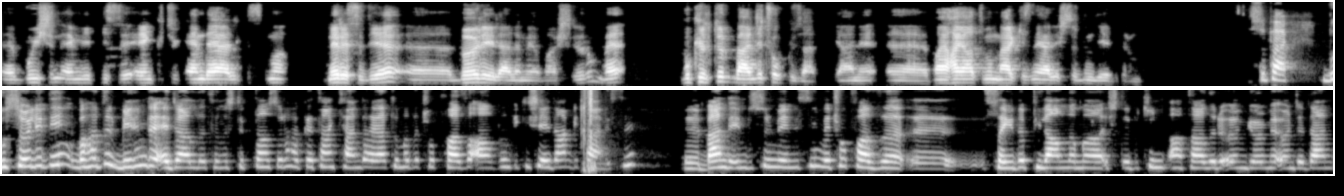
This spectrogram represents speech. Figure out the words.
e, bu işin MVP'si, en küçük, en değerli kısmı neresi diye e, böyle ilerlemeye başlıyorum ve bu kültür bence çok güzel. Yani e, hayatımın merkezine yerleştirdim diyebilirim. Süper. Bu söylediğin Bahadır benim de Ecal'la tanıştıktan sonra hakikaten kendi hayatıma da çok fazla aldığım iki şeyden bir tanesi. Ben de endüstri mühendisiyim ve çok fazla sayıda planlama, işte bütün hataları öngörme, önceden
